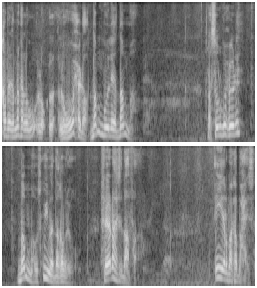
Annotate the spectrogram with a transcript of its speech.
Qabriga marka lagugu xidho dam buu leeyahy damma. Rasuulku wuxuu yihi damma isku yimaada qabrigu. Feedhaha isdhaafa in yar baa ka baxaysa.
